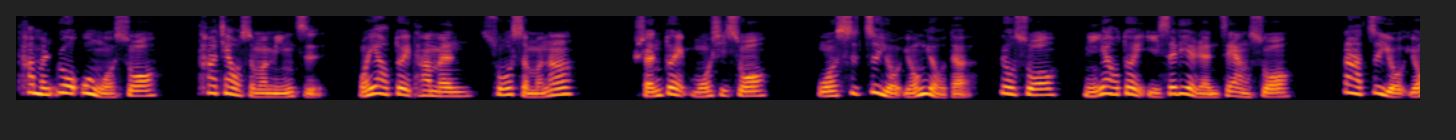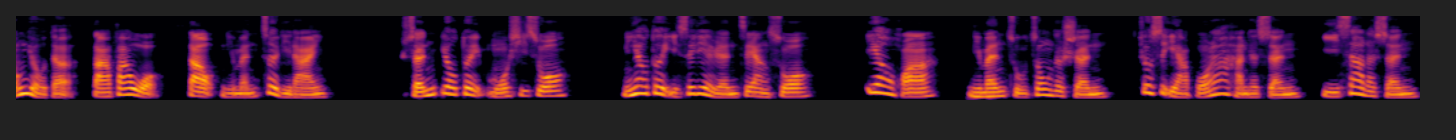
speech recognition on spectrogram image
他们若问我说他叫什么名字，我要对他们说什么呢？”神对摩西说：“我是自有拥有的。”又说：“你要对以色列人这样说：那自有拥有的打发我到你们这里来。”神又对摩西说。你要对以色列人这样说：耶和华你们祖宗的神，就是亚伯拉罕的神、以撒的神、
